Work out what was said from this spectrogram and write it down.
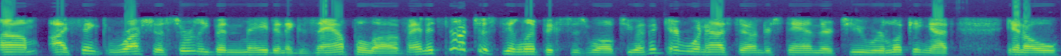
um, I think Russia has certainly been made an example of, and it's not just the Olympics as well too. I think everyone has to understand there too. We're looking at, you know,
